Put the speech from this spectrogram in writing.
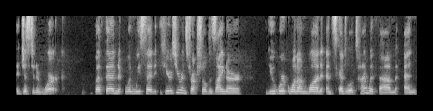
it just didn't work. But then when we said, here's your instructional designer, you work one on one and schedule a time with them, and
